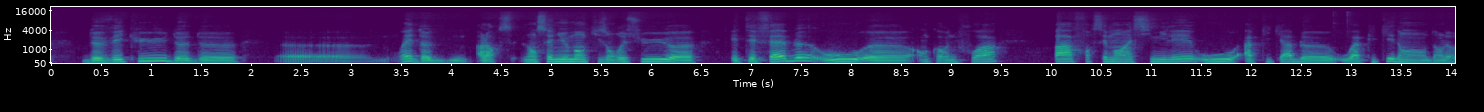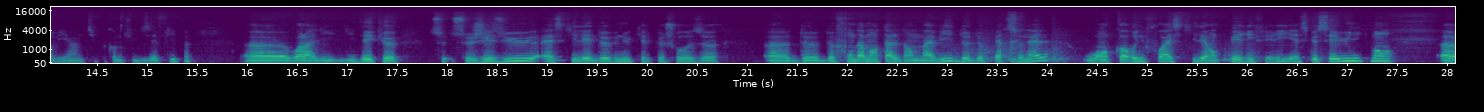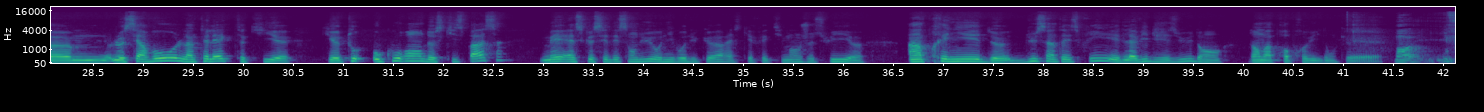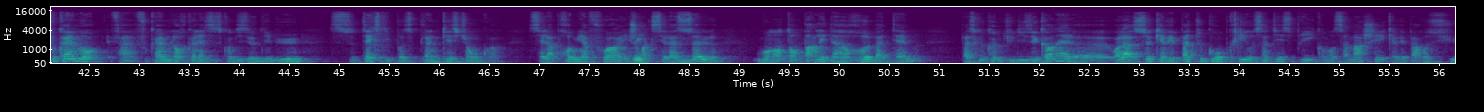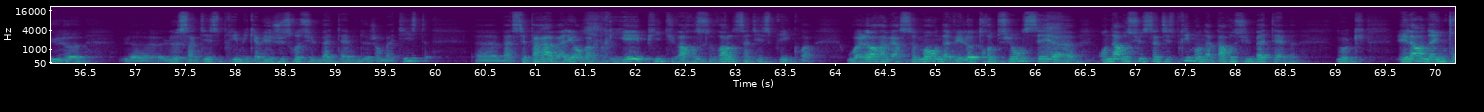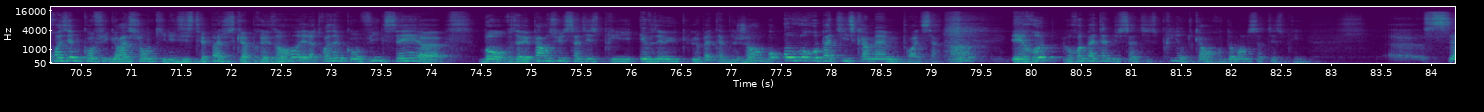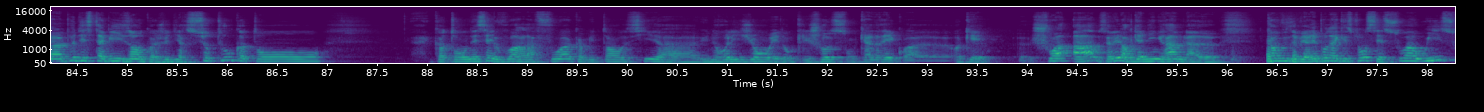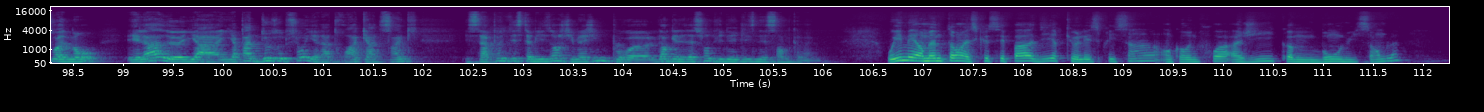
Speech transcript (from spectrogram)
vécu, de, euh, alors l'enseignement qu'ils ont reçu euh, était faible ou encore une fois pas forcément assimilé ou applicable ou appliqué dans, leur vie, hein, un petit peu comme tu disais, Flip. voilà, l'idée que ce, Jésus, est-ce qu'il est devenu quelque chose de, de, fondamental dans ma vie, de, de, personnel, ou encore une fois, est-ce qu'il est en périphérie? Est-ce que c'est uniquement euh, le cerveau, l'intellect qui, qui est au, courant de ce qui se passe, mais est-ce que c'est descendu au niveau du cœur? Est-ce qu'effectivement je suis euh, imprégné de, du Saint-Esprit et de la vie de Jésus dans, dans ma propre vie? Donc, euh... bon, il faut quand même, enfin, il faut quand même le reconnaître, c'est ce qu'on disait au début. Ce texte, il pose plein de questions, quoi. C'est la première fois, et je oui. crois que c'est la seule où on entend parler d'un rebaptême. Parce que comme tu disais, Cornel, euh, voilà, ceux qui n'avaient pas tout compris au Saint-Esprit, comment ça marchait, qui n'avaient pas reçu euh, le, Saint-Esprit, mais qui avaient juste reçu le baptême de Jean-Baptiste, euh, bah, c'est pas grave, allez, on va prier, et puis tu vas recevoir le Saint-Esprit, quoi. Ou alors, inversement, on avait l'autre option, c'est on a reçu le Saint-Esprit, mais on n'a pas reçu le baptême. Donc, et là, on a une troisième configuration qui n'existait pas jusqu'à présent. Et la troisième config, c'est bon, vous n'avez pas reçu le Saint-Esprit et vous avez eu le baptême de Jean. Bon, on vous rebaptise quand même pour être certain et re, rebaptême du Saint-Esprit, en tout cas on redemande le Saint-Esprit. Euh, c'est un peu déstabilisant, quoi, je veux dire, surtout quand on, quand on essaie de voir la foi comme étant aussi euh, une religion et donc les choses sont cadrées, quoi. Euh, ok, choix A, vous savez l'organigramme là, quand vous avez répondu à la question, c'est soit oui, soit non. Et là, il n'y a, y a pas deux options, il y en a trois, quatre, cinq. Et c'est un peu déstabilisant, j'imagine, pour l'organisation d'une église naissante quand même. Oui, mais en même temps, est-ce que c'est pas dire que l'Esprit Saint, encore une fois, agit comme bon lui semble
